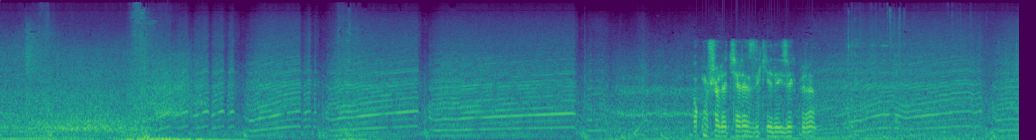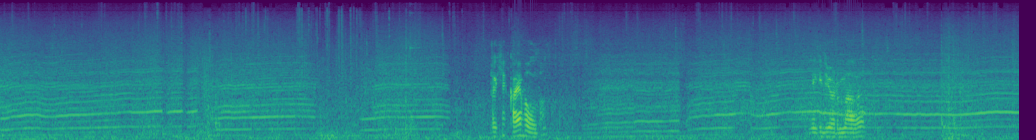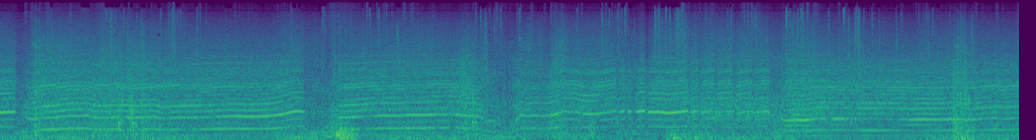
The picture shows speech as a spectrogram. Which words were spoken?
Yok mu şöyle çerezlik yeleyecek biri? Buradaki kayboldu. Ne gidiyorum abi?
